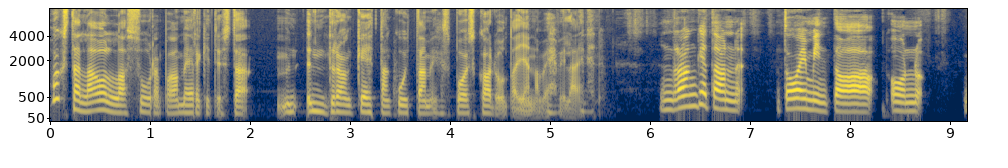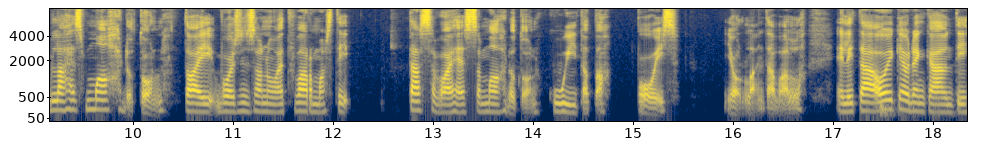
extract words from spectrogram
voiko tällä olla suurempaa merkitystä Ndranketan kuittaamiseksi pois kadulta, Jenna Vehviläinen? Ndranketan toimintaa on lähes mahdoton, tai voisin sanoa, että varmasti tässä vaiheessa mahdoton kuitata pois jollain tavalla. Eli tämä oikeudenkäynti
